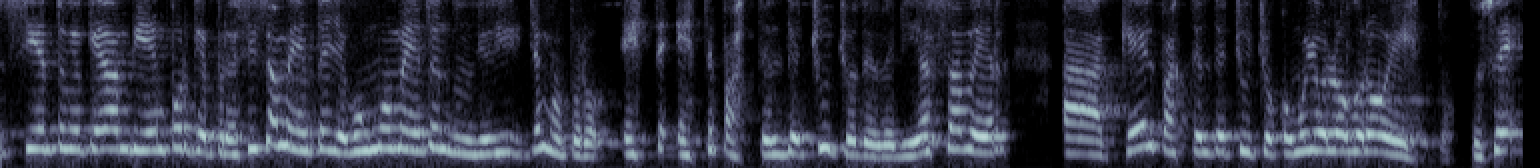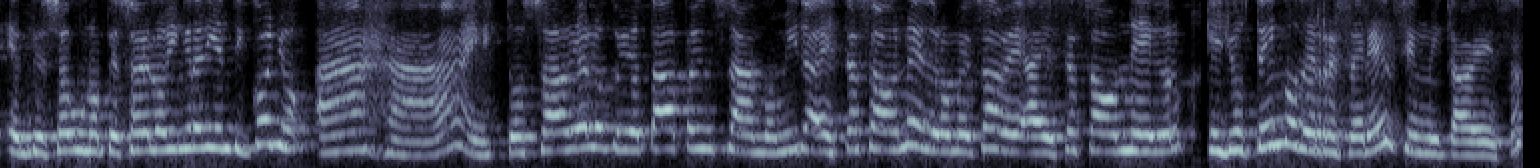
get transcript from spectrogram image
siento que quedan bien porque precisamente llegó un momento en donde yo dije, pero este, este pastel de chucho debería saber a aquel pastel de chucho, ¿cómo yo logro esto? Entonces empezó uno a empezar a ver los ingredientes y coño, ajá, esto sabe a lo que yo estaba pensando. Mira, este asado negro me sabe a ese asado negro que yo tengo de referencia en mi cabeza,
